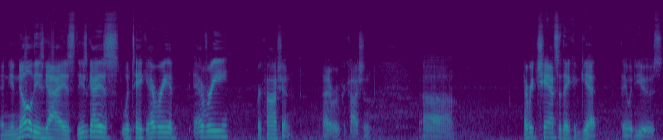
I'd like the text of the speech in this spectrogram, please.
And you know these guys, these guys would take every every precaution. Not every precaution uh, every chance that they could get, they would use.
